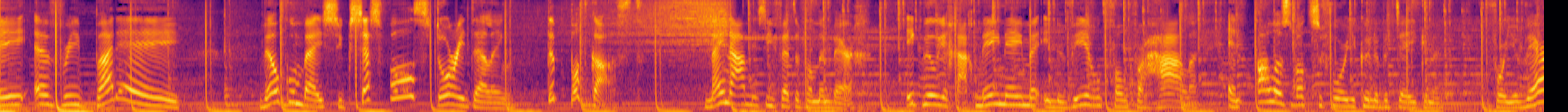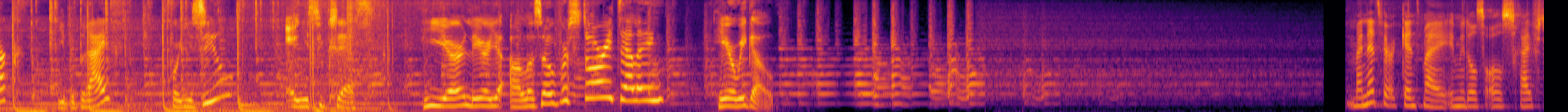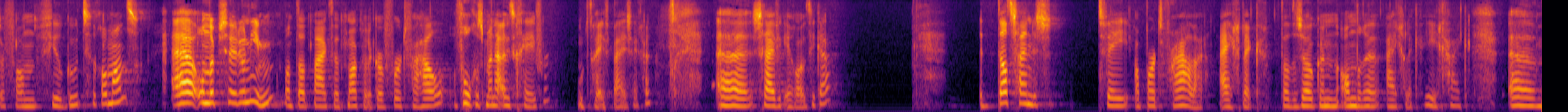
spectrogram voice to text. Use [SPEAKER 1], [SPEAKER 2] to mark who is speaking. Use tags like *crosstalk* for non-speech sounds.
[SPEAKER 1] Hey everybody! Welkom bij Succesvol Storytelling, de podcast. Mijn naam is Yvette van den Berg. Ik wil je graag meenemen in de wereld van verhalen en alles wat ze voor je kunnen betekenen. Voor je werk, je bedrijf, voor je ziel en je succes. Hier leer je alles over storytelling. Here we go.
[SPEAKER 2] Mijn netwerk kent mij inmiddels als schrijfster van Feel Good romans. Uh, onder pseudoniem, want dat maakt het makkelijker voor het verhaal. Volgens mijn uitgever, moet ik er even bij zeggen, uh, schrijf ik erotica. Dat zijn dus twee aparte verhalen eigenlijk. Dat is ook een andere, eigenlijk, hier ga ik. Uh,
